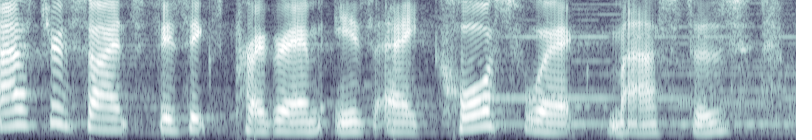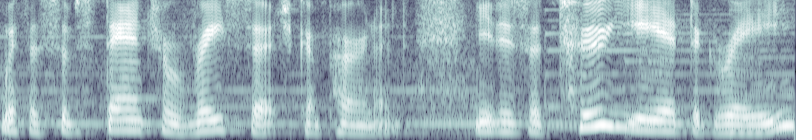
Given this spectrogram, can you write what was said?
Master of Science Physics program is a coursework master's with a substantial research component. It is a two year degree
